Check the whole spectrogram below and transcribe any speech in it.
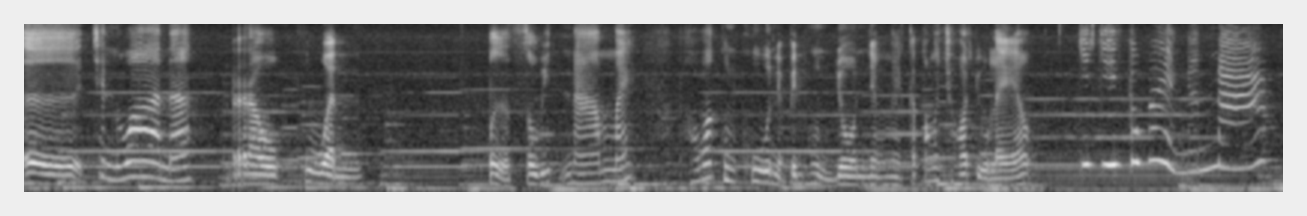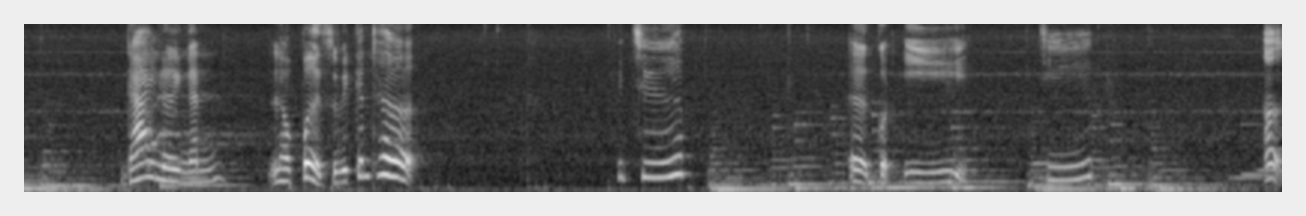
เออ ฉันว่านะ เราควรเปิดสวิตช์น้ำไหม เพราะว่าคุณครูเนี่ยเป็นหุ่นยนต์ยังไงก็ต้องช็อตอยู่แล้ว จริงๆก็ไม่อย่างนั้นนะ ได้เลยงั้น เราเปิดสวิตช์กันเถอะชื้บเออ กด E ชืบเออ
